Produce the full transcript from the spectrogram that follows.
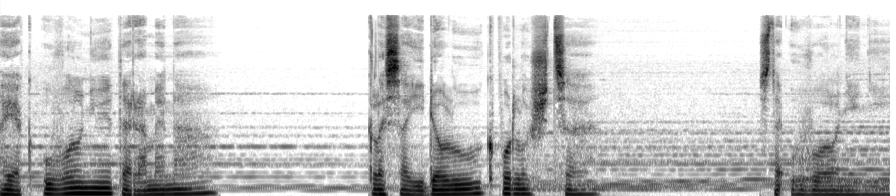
A jak uvolňujete ramena, klesají dolů k podložce. Jste uvolnění.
